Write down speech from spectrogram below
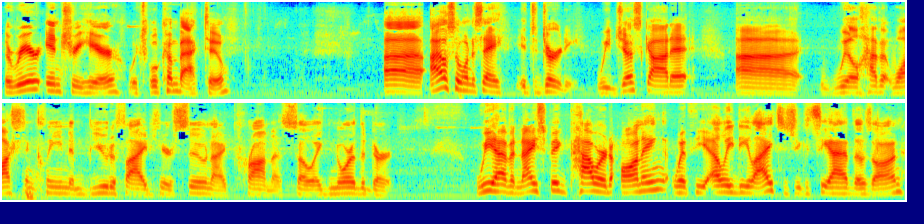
the rear entry here, which we'll come back to. Uh, I also want to say it's dirty. We just got it. Uh, we'll have it washed and cleaned and beautified here soon, I promise. So ignore the dirt. We have a nice big powered awning with the LED lights. As you can see, I have those on.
